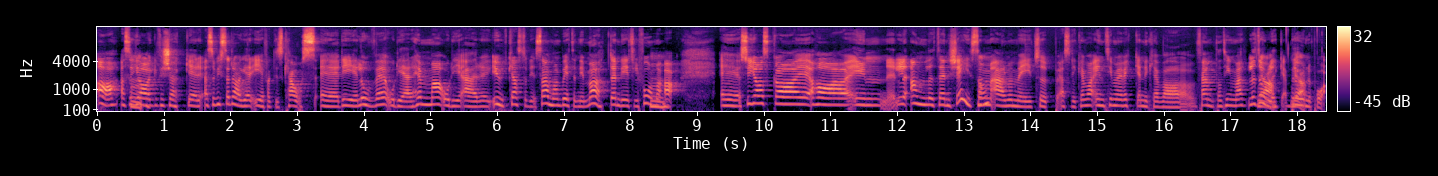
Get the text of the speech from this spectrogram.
Ja, alltså Mm. jag försöker, alltså vissa dagar är faktiskt kaos. Eh, det är Love och det är hemma och det är utkast och det är samarbeten, det är möten, det är telefon. Mm. Ja. Eh, så jag ska eh, ha en, anlita en tjej som Mm. är med mig typ, alltså det kan vara en timme i veckan, det kan vara 15 timmar, lite Ja, olika beroende på.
